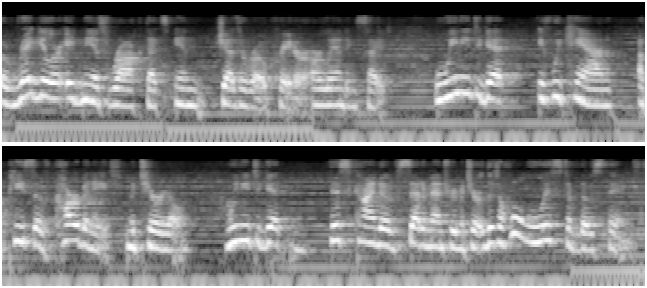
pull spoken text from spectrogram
a regular igneous rock that's in Jezero crater, our landing site. We need to get, if we can, a piece of carbonate material. We need to get this kind of sedimentary material. There's a whole list of those things.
